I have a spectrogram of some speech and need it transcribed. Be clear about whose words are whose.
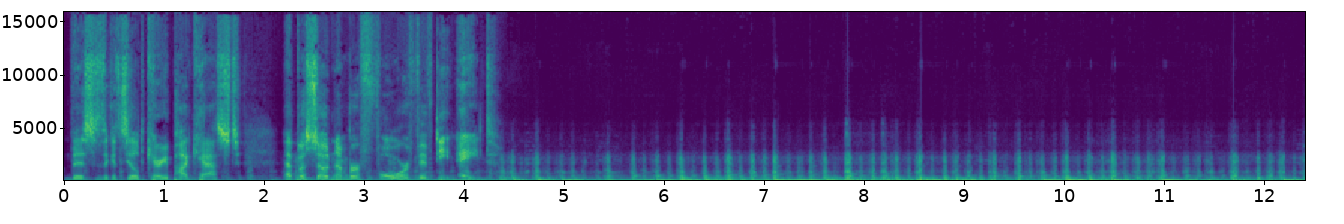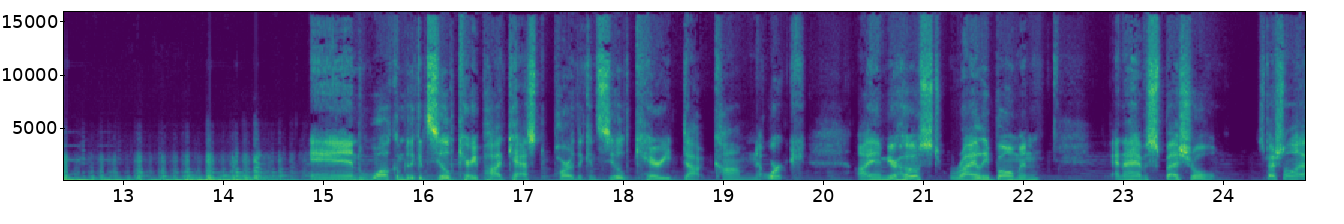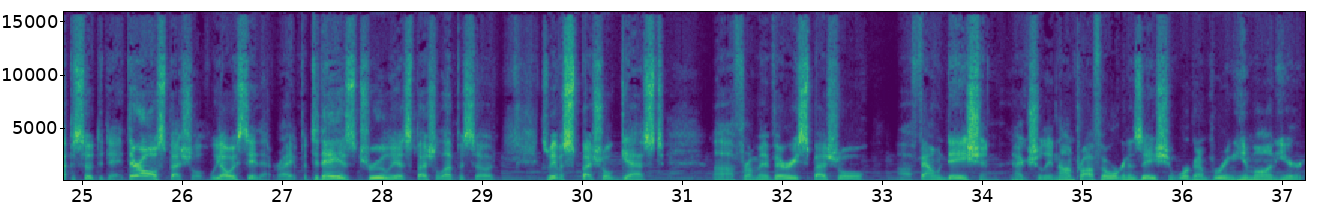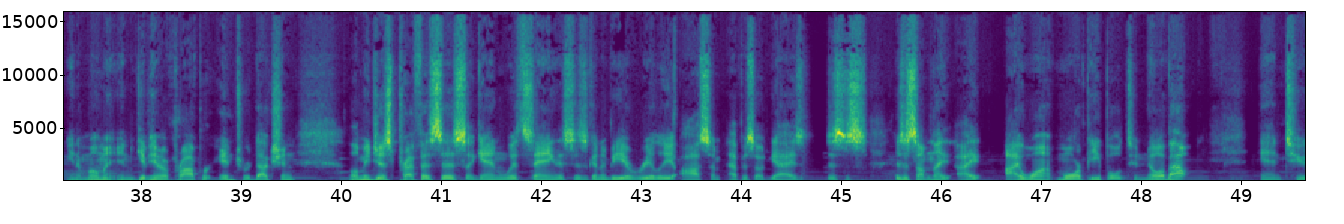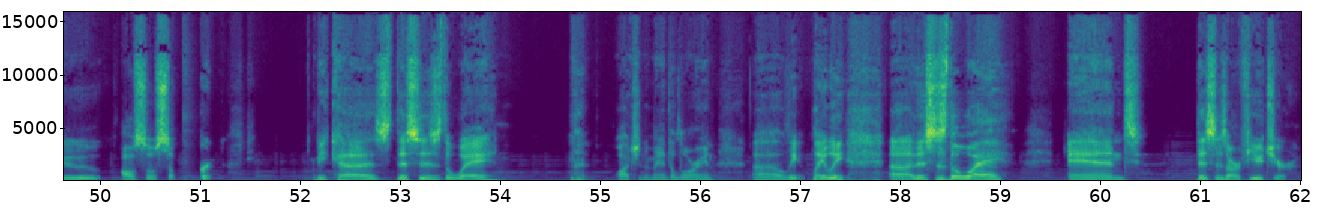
Speaker 1: This is the Concealed Carry Podcast, episode number 458. And welcome to the Concealed Carry Podcast, part of the concealedcarry.com network. I am your host, Riley Bowman, and I have a special special episode today. They're all special. We always say that, right? But today is truly a special episode because we have a special guest uh, from a very special uh, foundation, actually, a nonprofit organization. We're going to bring him on here in a moment and give him a proper introduction. Let me just preface this again with saying this is going to be a really awesome episode, guys. This is this is something I I, I want more people to know about and to also support because this is the way watching The Mandalorian uh, lately. Uh, this is the way, and this is our future.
